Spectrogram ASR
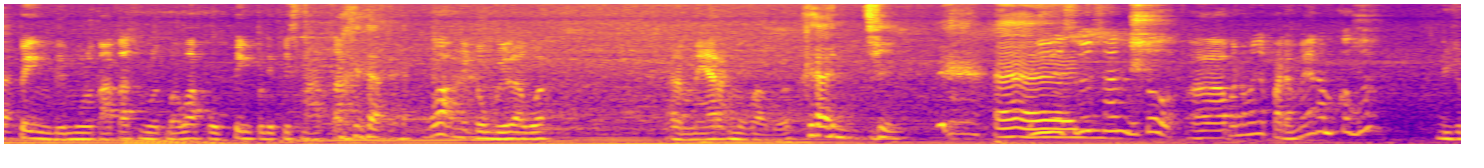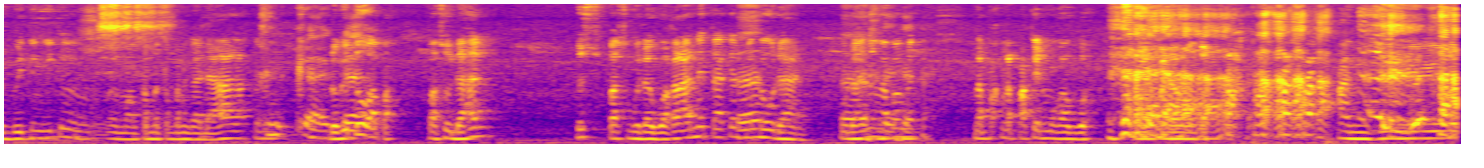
kuping, di mulut atas, mulut bawah, kuping, pelipis mata. Wah, itu gila gua. Ada merah muka gua. anjing Iya, seriusan itu eh, apa namanya pada merah muka gua. Dijebitin gitu, emang teman-teman gak ada alat. Kan. Udah gitu apa? Pas udahan, terus pas gua udah gua kalah nih terakhir mereka udahan. Udahannya apa mereka? Muka pada untuk prak, prak, prak, prak. anjing gitu.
